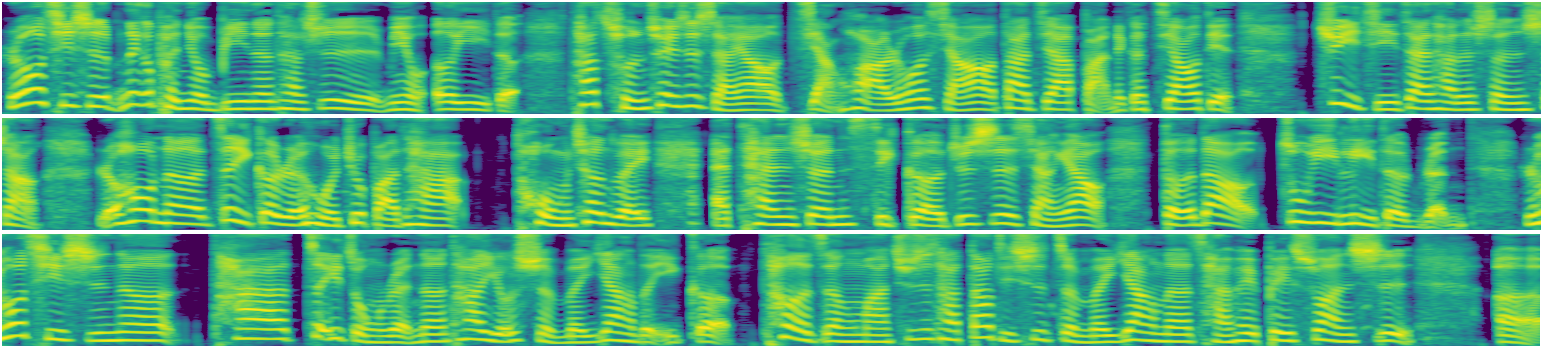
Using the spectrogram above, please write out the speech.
然后其实那个朋友 B 呢，他是没有恶意的，他纯粹是想要讲话，然后想要大家把那个焦点聚集在他的身上。然后呢，这一个人我就把他。统称为 attention seeker，就是想要得到注意力的人。然后其实呢，他这一种人呢，他有什么样的一个特征吗？就是他到底是怎么样呢，才会被算是呃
